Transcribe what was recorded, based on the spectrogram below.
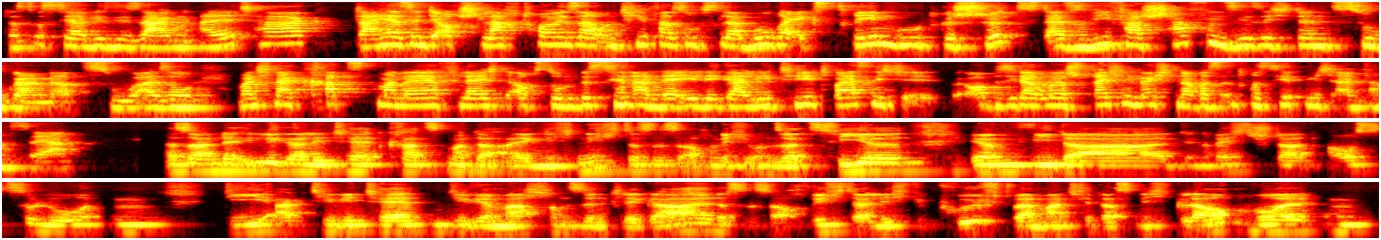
das ist ja, wie Sie sagen, Alltag. Daher sind ja auch Schlachthäuser und Tierversuchslabore extrem gut geschützt. Also wie verschaffen Sie sich denn Zugang dazu? Also manchmal kratzt man da ja vielleicht auch so ein bisschen an der Illegalität. Ich weiß nicht, ob Sie darüber sprechen möchten, aber es interessiert mich einfach sehr. Also an der Illegalität kratzt man da eigentlich nicht. Das ist auch nicht unser Ziel, irgendwie da den Rechtsstaat auszuloten. Die Aktivitäten, die wir machen, sind legal. Das ist auch richterlich geprüft, weil manche das nicht glauben wollten.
